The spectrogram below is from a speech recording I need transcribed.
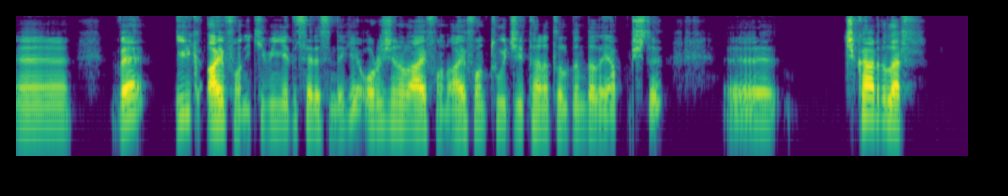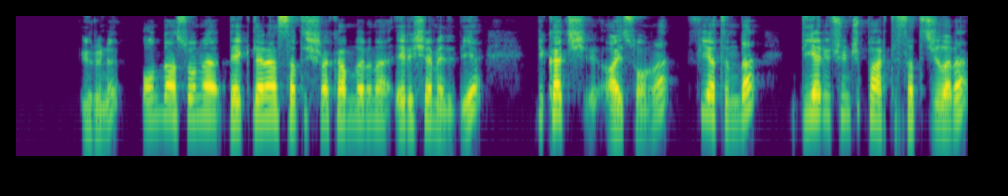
Ee, ve ilk iPhone 2007 senesindeki original iPhone, iPhone 2G tanıtıldığında da yapmıştı. Ee, çıkardılar ürünü. Ondan sonra beklenen satış rakamlarına erişemedi diye birkaç ay sonra fiyatında diğer üçüncü parti satıcılara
